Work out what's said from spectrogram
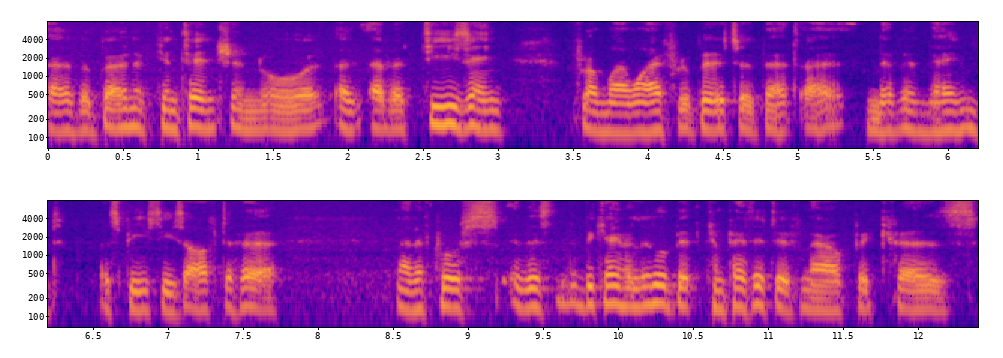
of, a bone of contention or a, of a teasing from my wife Roberta that I never named a species after her. And of course, this became a little bit competitive now because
